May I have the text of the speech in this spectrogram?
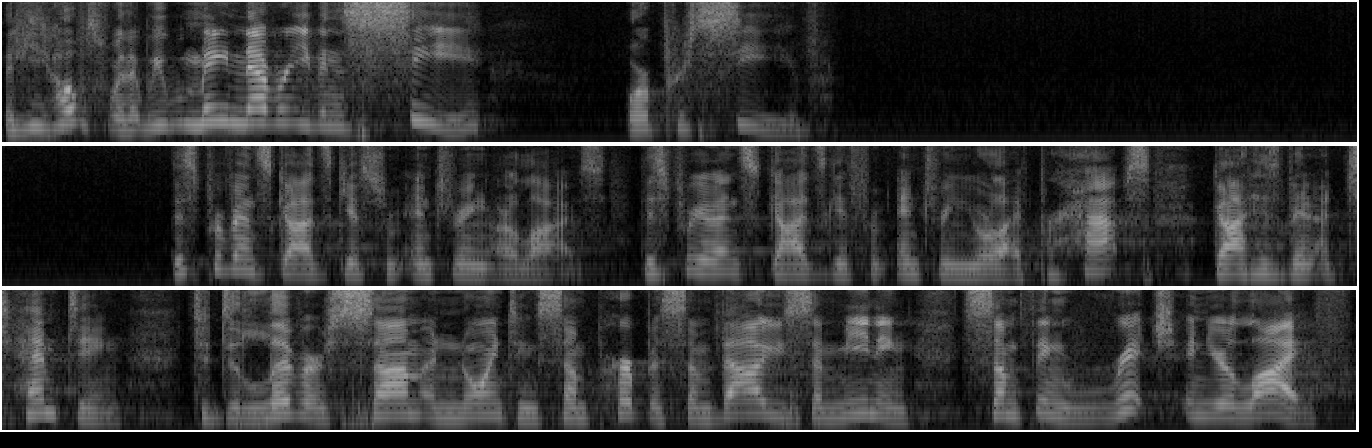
that he hopes for, that we may never even see or perceive. This prevents God's gifts from entering our lives. This prevents God's gift from entering your life. Perhaps God has been attempting to deliver some anointing, some purpose, some value, some meaning, something rich in your life,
